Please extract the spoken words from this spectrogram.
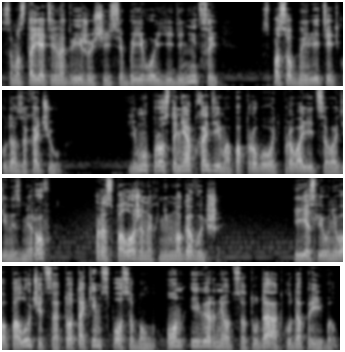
самостоятельно движущейся боевой единицей, способной лететь куда захочу, ему просто необходимо попробовать провалиться в один из миров, расположенных немного выше. И если у него получится, то таким способом он и вернется туда, откуда прибыл.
